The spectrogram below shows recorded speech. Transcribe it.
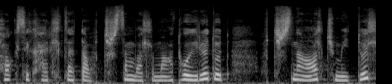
токсик харилцаатай учирсан бол магадгүй ирээдүйд учирснаа олж мэдвэл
